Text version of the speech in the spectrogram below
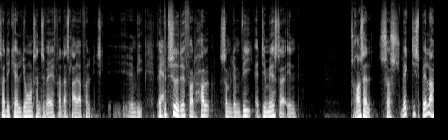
så har de kaldt Jonathan tilbage fra deres lejeophold i, Lemvi. Hvad Ja. betyder det for et hold som Lemvi, at de mister en trods alt så vigtig spiller?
